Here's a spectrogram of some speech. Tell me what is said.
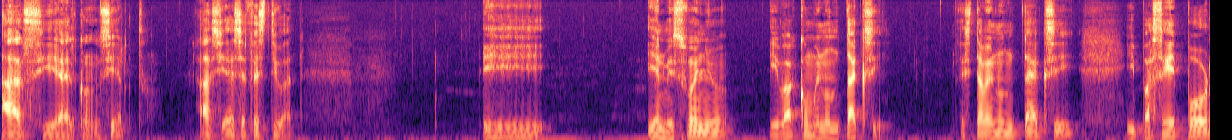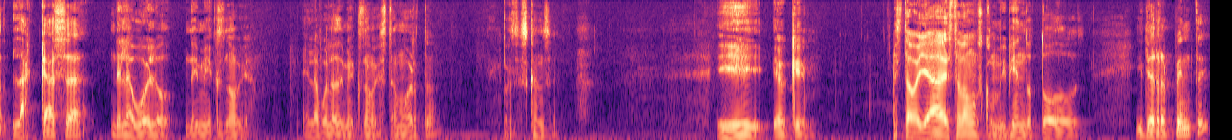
hacia el concierto, hacia ese festival. Y, y en mi sueño iba como en un taxi. Estaba en un taxi y pasé por la casa del abuelo de mi exnovia. El abuelo de mi exnovia está muerto. Pues descansa. Y, y ok. Estaba ya, estábamos conviviendo todos. Y de repente,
